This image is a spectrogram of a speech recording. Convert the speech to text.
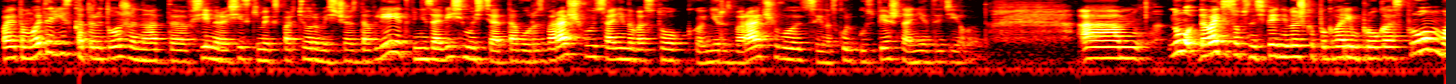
Поэтому это риск, который тоже над всеми российскими экспортерами сейчас давлеет, вне зависимости от того, разворачиваются они на восток, не разворачиваются и насколько успешно они это делают. Ну, давайте, собственно, теперь немножко поговорим про «Газпром»,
